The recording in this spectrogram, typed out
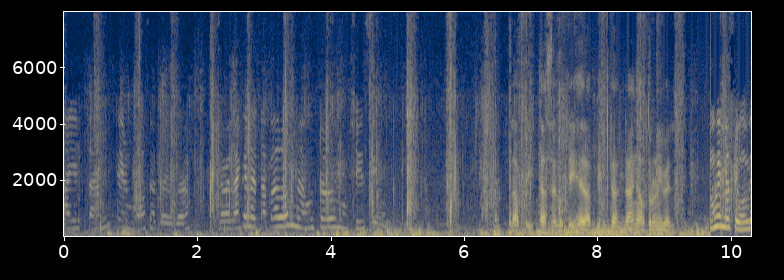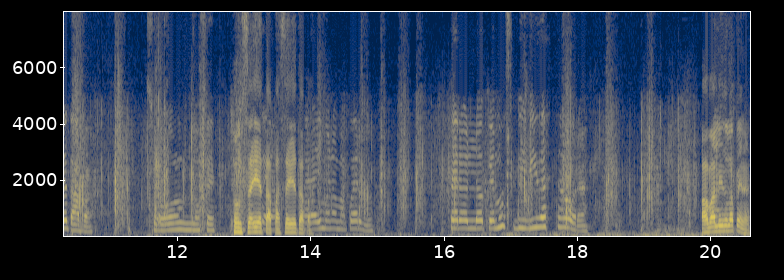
Ahí están, hermosas, de verdad. De verdad que la etapa 2 me ha gustado muchísimo. Las vistas, se los dije, las vistas están a otro nivel. Estamos en la segunda etapa. Son, no sé. Son seis etapas, seis etapas. Ahí no me acuerdo. Pero lo que hemos vivido hasta ahora. ¿Ha valido la pena?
